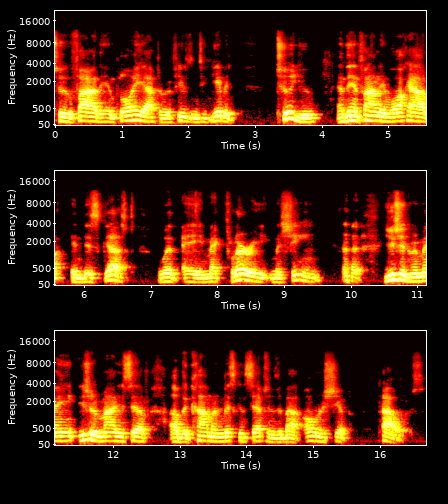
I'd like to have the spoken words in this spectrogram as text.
to fire the employee after refusing to give it to you, and then finally walk out in disgust with a McFlurry machine, you should remain, you should remind yourself of the common misconceptions about ownership powers.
